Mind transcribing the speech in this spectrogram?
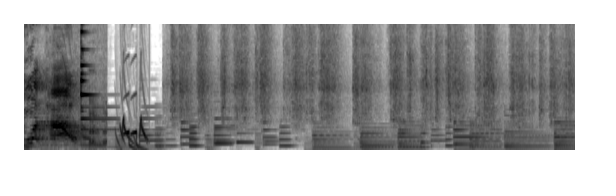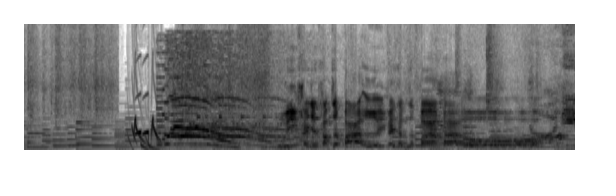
นวดเท้าโอ้ยใครจะทำสปาเอ่ยใครทำสปาคะอ๋ออ๋อ นี่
